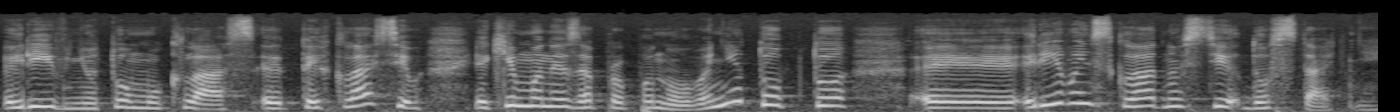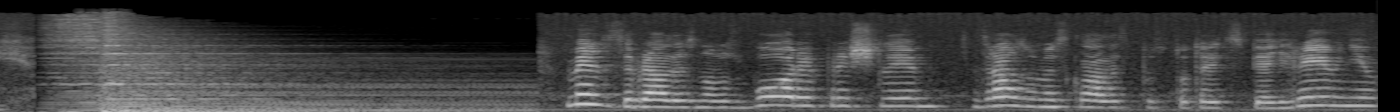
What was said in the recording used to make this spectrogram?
рівню тому клас, е, тих класів, яким вони запропоновані, тобто е, рівень складності достатній. Ми зібрали знову збори, прийшли. Зразу ми склали по 135 гривнів.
